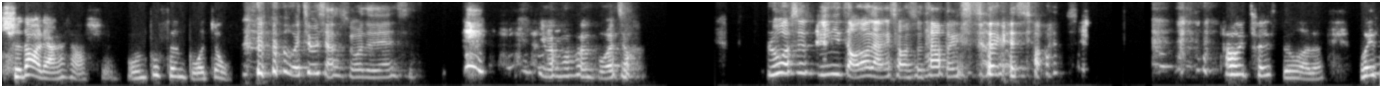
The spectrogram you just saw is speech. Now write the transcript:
迟到两个小时，我们不分伯仲。我就想说这件事，你们不分伯仲。如果是比你早到两个小时，他要等你四个小时。他会催死我的，我会死，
